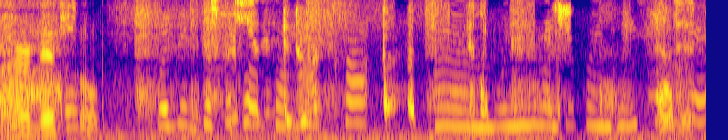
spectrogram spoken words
I heard difficult. Was it difficult to have crops um, when you had your plantation here?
